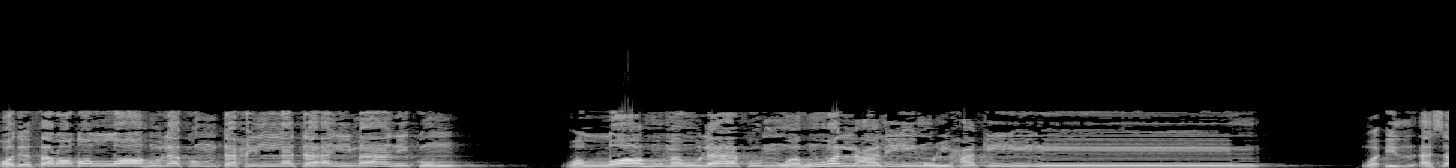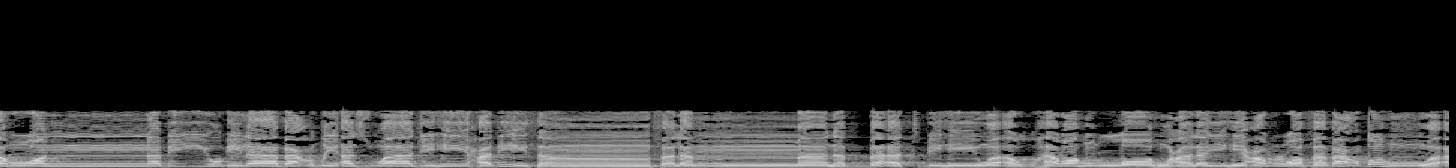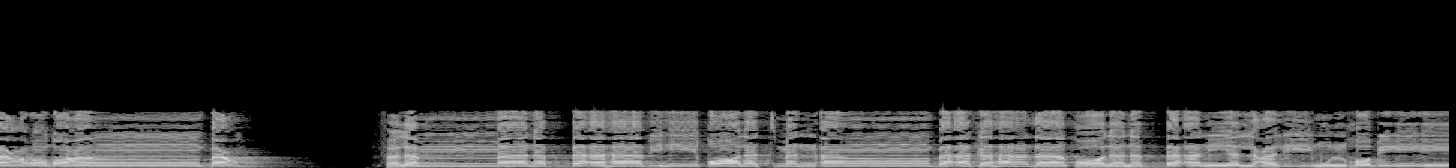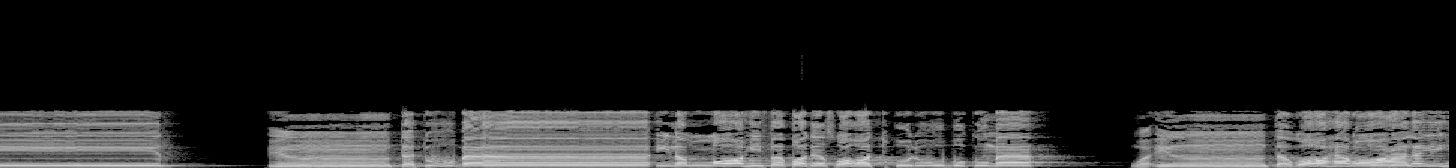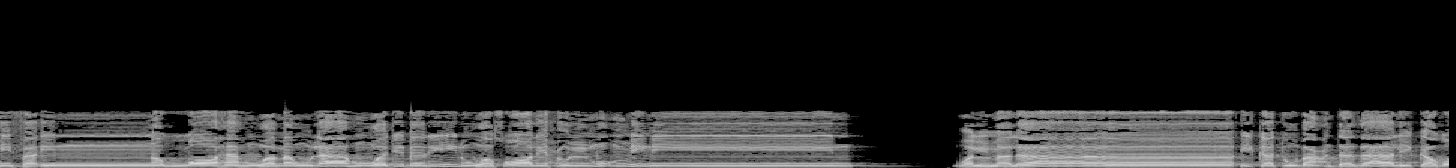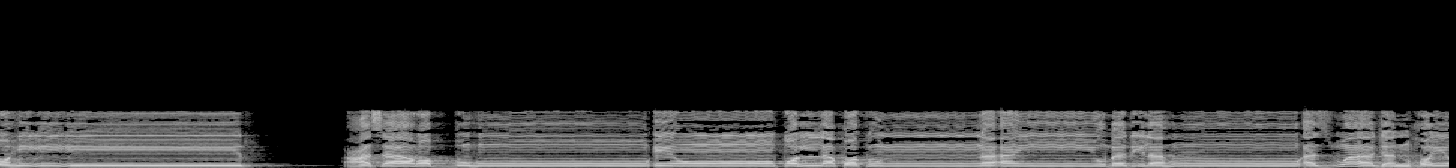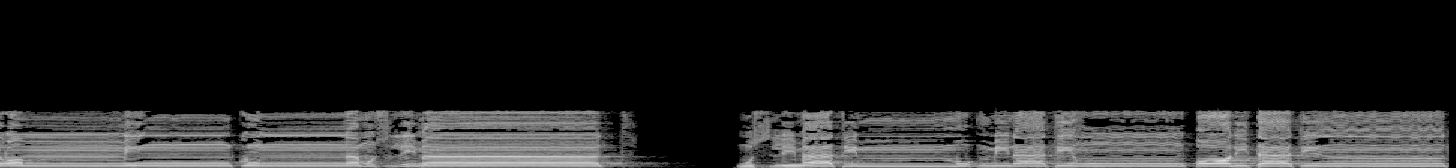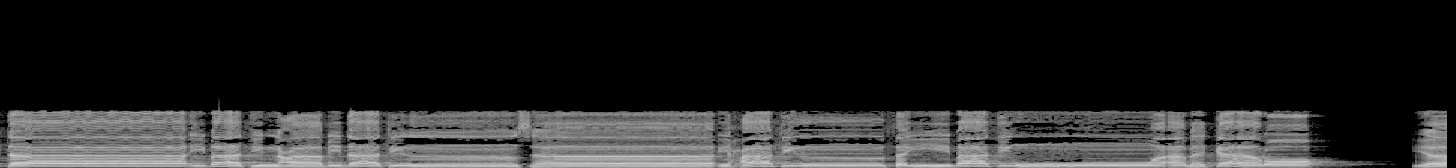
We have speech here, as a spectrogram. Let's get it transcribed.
قد فرض الله لكم تحلة أيمانكم والله مولاكم وهو العليم الحكيم. وإذ أسر النبي إلى بعض أزواجه حديثا فلما نبأت به وأظهره الله عليه عرف بعضه وأعرض عن بعض. فلما نبأها به قالت من أنبأك هذا؟ قال نبأني العليم الخبير. إن تتوبا إلى الله فقد صغت قلوبكما وإن تظاهرا عليه فإن الله هو مولاه وجبريل وصالح المؤمنين والملائكة بعد ذلك ظهير عسى ربه إن طلقكن أن يبدله أزواجا خيرا منكن مسلمات مسلمات مؤمنات قانتات تائبات عابدات سائحات ثيبات وأبكارا. يا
